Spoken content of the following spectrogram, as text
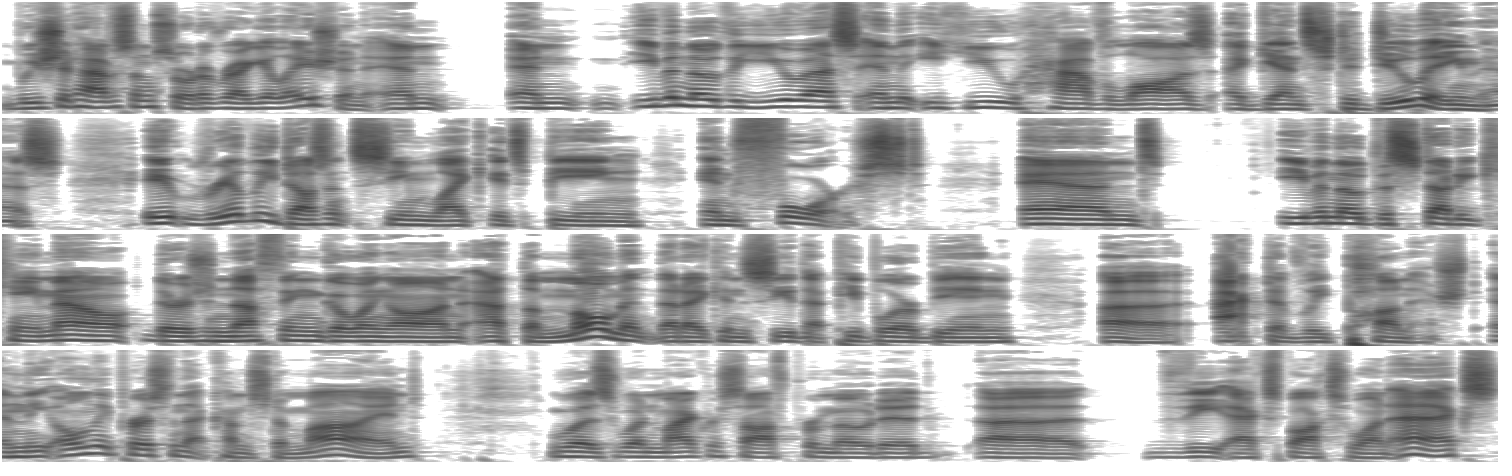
we should have some sort of regulation. And and even though the US and the EU have laws against doing this, it really doesn't seem like it's being enforced. And even though the study came out, there's nothing going on at the moment that I can see that people are being uh, actively punished. And the only person that comes to mind was when Microsoft promoted uh, the Xbox One X,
